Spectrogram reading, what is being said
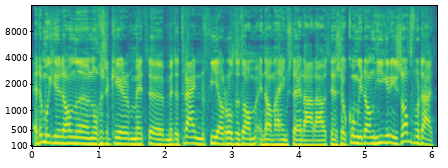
En dan moet je dan nog eens een keer met, met de trein via Rotterdam en dan Heemstede uit. En zo kom je dan hier in Zandvoort uit.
